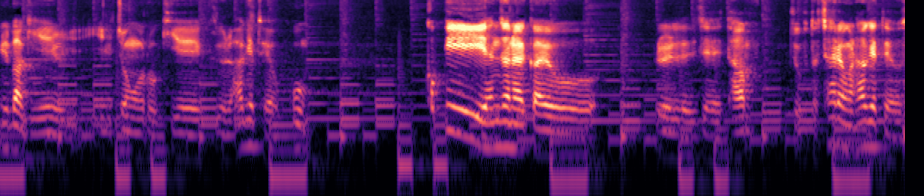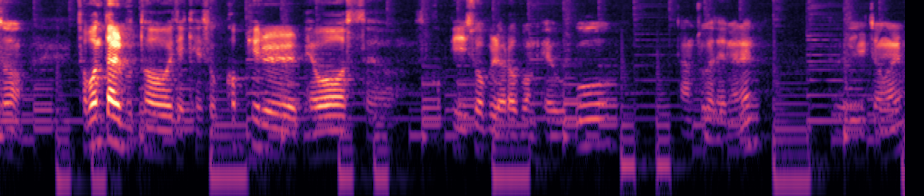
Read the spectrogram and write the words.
1박 2일 일정으로 기획을 하게 되었고 커피 한잔 할까요를 이제 다음 주부터 촬영을 하게 되어서 저번 달부터 이제 계속 커피를 배웠어요. 커피 수업을 여러 번 배우고 다음 주가 되면은 그 일정을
